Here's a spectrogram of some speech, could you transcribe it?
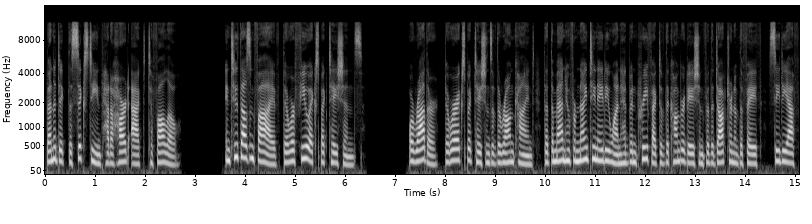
Benedict XVI had a hard act to follow. In 2005, there were few expectations. Or rather, there were expectations of the wrong kind that the man who from 1981 had been prefect of the Congregation for the Doctrine of the Faith, CDF,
